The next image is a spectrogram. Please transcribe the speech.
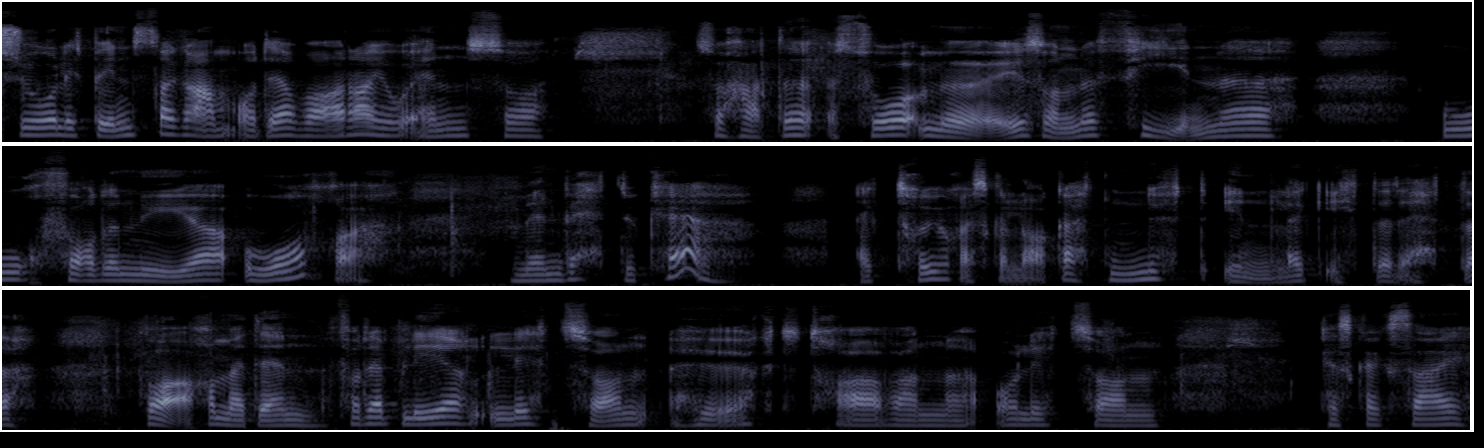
se litt på Instagram, og der var det jo en som hadde så mye sånne fine ord for det nye året. Men vet du hva? Jeg tror jeg skal lage et nytt innlegg etter dette, bare med den. For det blir litt sånn høyttravende og litt sånn Hva skal jeg si?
